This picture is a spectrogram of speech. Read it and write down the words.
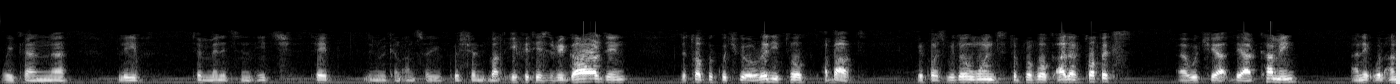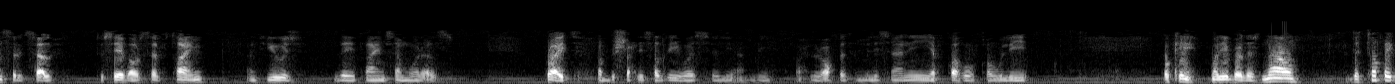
we can uh, leave 10 minutes in each tape, then we can answer your question. But if it is regarding the topic which we already talked about, because we don't want to provoke other topics uh, which are, they are coming, and it will answer itself to save ourselves time and to use the time somewhere else. Right. رب اشرح لي صدري ويسر لي أمري واحلل عقدة من لساني يفقه قولي. Okay, my dear brothers. Now, the topic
